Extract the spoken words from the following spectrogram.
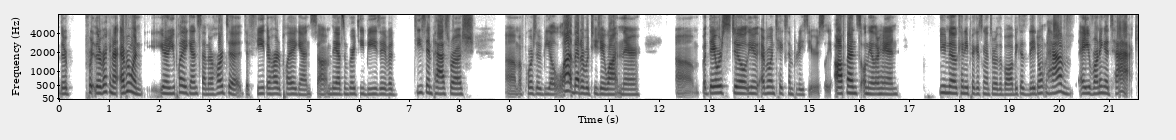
they're they're recognized. Everyone, you know, you play against them. They're hard to defeat. They're hard to play against. Um, they have some great DBs. They have a decent pass rush. Um, of course, it would be a lot better with TJ Watt in there. Um, but they were still, you know, everyone takes them pretty seriously. Offense, on the other hand, you know, Kenny Pickett's going to throw the ball because they don't have a running attack.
